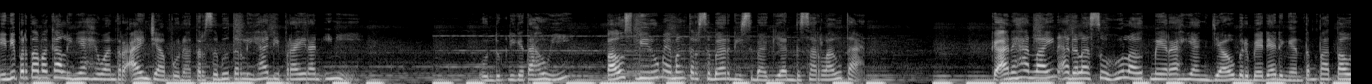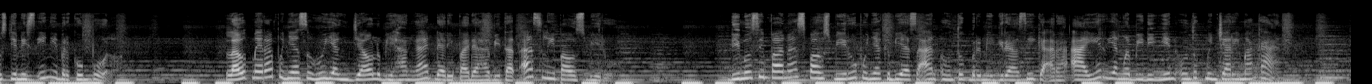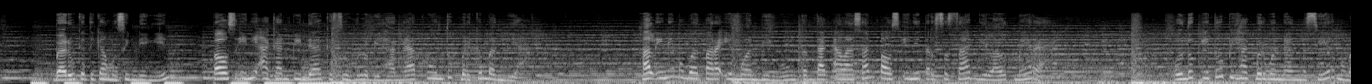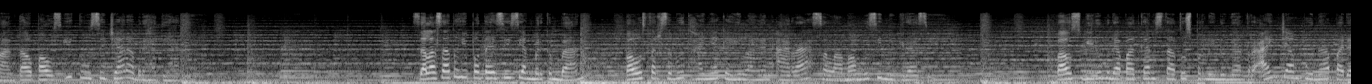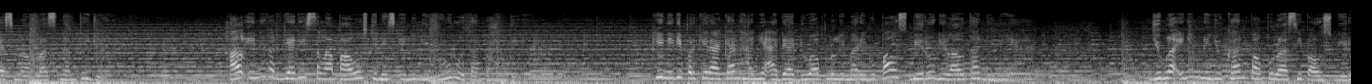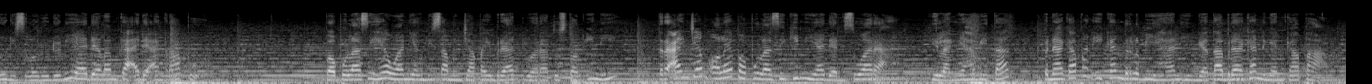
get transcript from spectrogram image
Ini pertama kalinya hewan terancam punah tersebut terlihat di perairan ini. Untuk diketahui, paus biru memang tersebar di sebagian besar lautan. Keanehan lain adalah suhu Laut Merah yang jauh berbeda dengan tempat paus jenis ini berkumpul. Laut Merah punya suhu yang jauh lebih hangat daripada habitat asli paus biru. Di musim panas, paus biru punya kebiasaan untuk bermigrasi ke arah air yang lebih dingin untuk mencari makan. Baru ketika musim dingin, paus ini akan pindah ke suhu lebih hangat untuk berkembang biak. Hal ini membuat para ilmuwan bingung tentang alasan paus ini tersesat di Laut Merah. Untuk itu, pihak berwenang Mesir memantau paus itu secara berhati-hati. Salah satu hipotesis yang berkembang, paus tersebut hanya kehilangan arah selama musim migrasi. Paus biru mendapatkan status perlindungan terancam punah pada 1967. Hal ini terjadi setelah paus jenis ini diburu tanpa henti. Kini diperkirakan hanya ada 25.000 paus biru di lautan dunia. Jumlah ini menunjukkan populasi paus biru di seluruh dunia dalam keadaan rapuh. Populasi hewan yang bisa mencapai berat 200 ton ini terancam oleh populasi kimia dan suara, hilangnya habitat, penangkapan ikan berlebihan hingga tabrakan dengan kapal.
